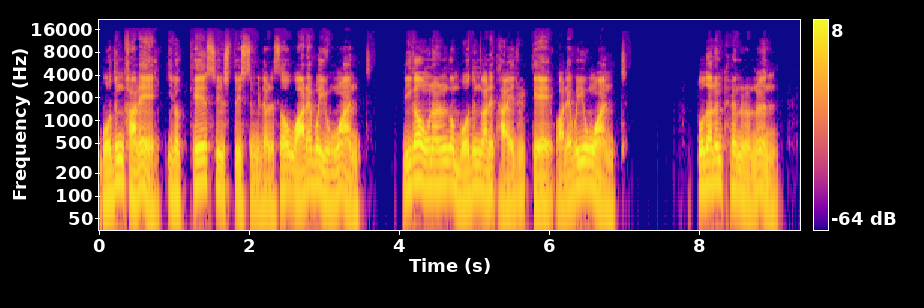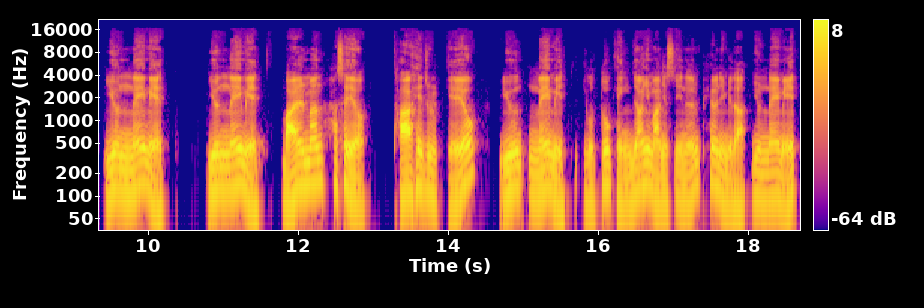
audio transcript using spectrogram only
뭐든 간에 이렇게 쓰일 수도 있습니다. 그래서 whatever you want. 네가 원하는 건 뭐든 간에 다 해줄게. whatever you want. 또 다른 표현으로는 you name it. you name it. 말만 하세요. 다 해줄게요. you name it. 이것도 굉장히 많이 쓰이는 표현입니다. you name it.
